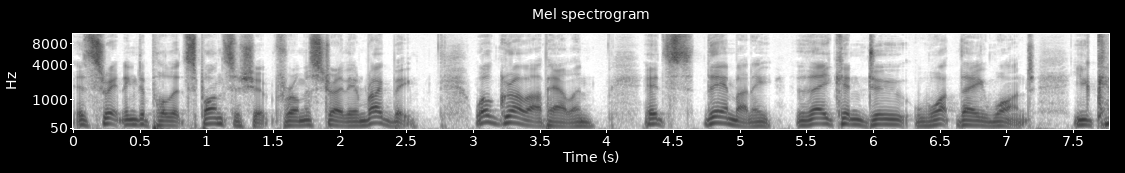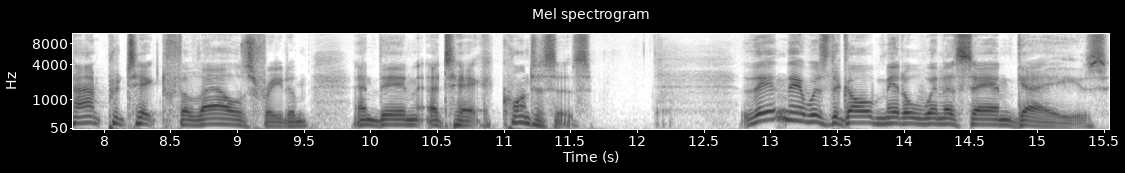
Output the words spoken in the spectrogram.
is threatening to pull its sponsorship from Australian rugby. Well, grow up, Alan. It's their money. They can do what they want. You can't protect Folau's freedom and then attack Qantas's. Then there was the gold medal winner Sam Gaze,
